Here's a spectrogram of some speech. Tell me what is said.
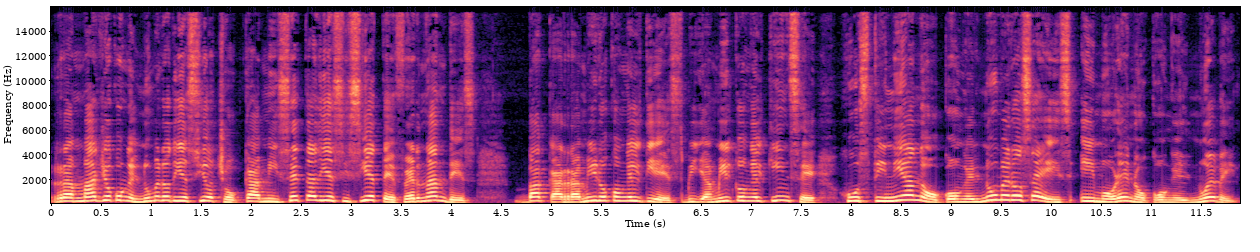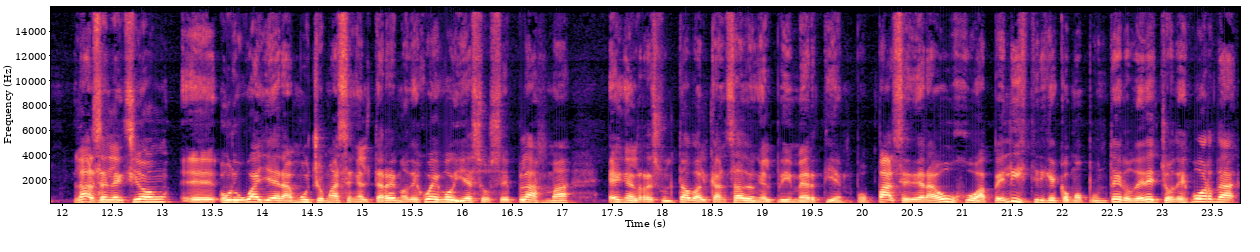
Ramallo con el número 18, camiseta 17, Fernández, Vaca, Ramiro con el 10, Villamil con el 15, Justiniano con el número 6 y Moreno con el 9. La selección eh, uruguaya era mucho más en el terreno de juego y eso se plasma en el resultado alcanzado en el primer tiempo. Pase de Araujo a Pelistri que como puntero derecho desborda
